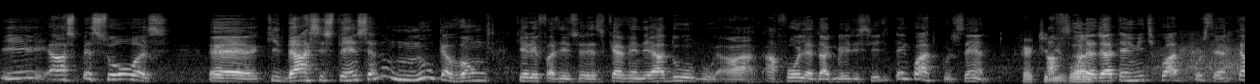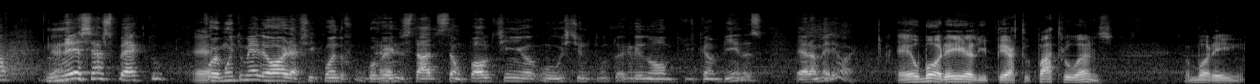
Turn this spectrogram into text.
e as pessoas é, que dá assistência não, nunca vão querer fazer isso. Eles querem vender adubo, a, a folha da glicídio tem 4%. Fertilizante. A folha dela tem 24%. Então, é. nesse aspecto, é. foi muito melhor. Acho que quando o governo é. do estado de São Paulo tinha o Instituto Agronômico de Campinas, era melhor. É, eu morei ali perto quatro anos. Eu morei em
